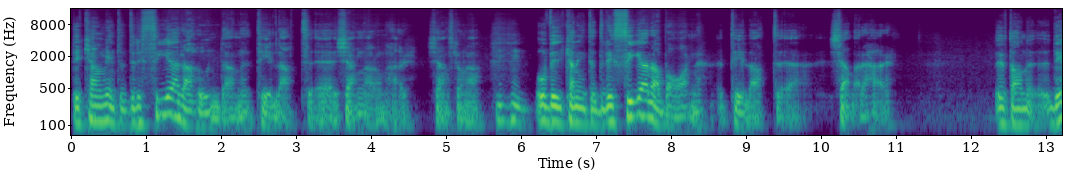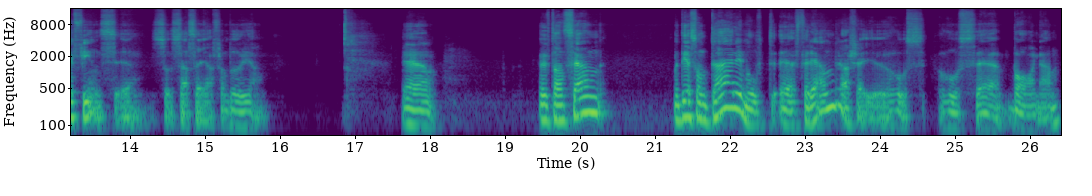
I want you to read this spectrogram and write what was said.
det kan vi inte dressera hunden till att eh, känna de här känslorna. Mhm. Och vi kan inte dressera barn till att eh, känna det här. Utan det finns, eh, så, så att säga, från början. Eh, utan sen, men det som däremot eh, förändrar sig hos, hos eh, barnen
